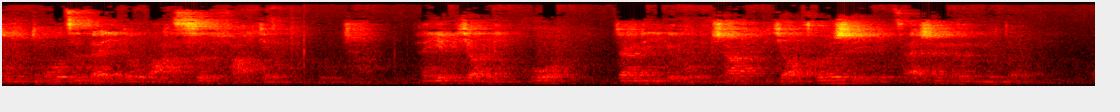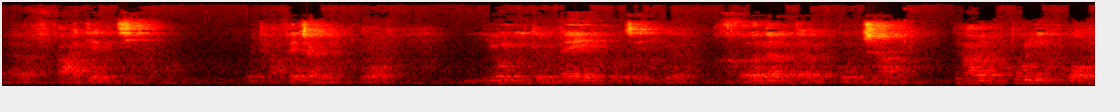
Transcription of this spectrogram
就是投资在一个瓦斯发电工厂，它也比较灵活。这样的一个工厂比较合适一个再生能源的呃发电情况，因为它非常灵活。你用一个煤或者一个核能的工厂，它不灵活。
